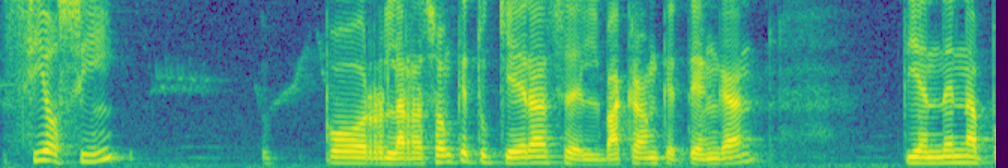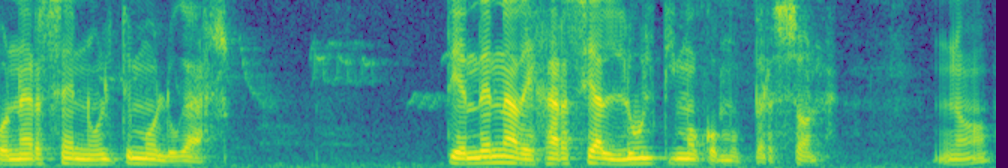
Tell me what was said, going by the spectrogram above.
sí o sí, por la razón que tú quieras, el background que tengan, tienden a ponerse en último lugar tienden a dejarse al último como persona, ¿no?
